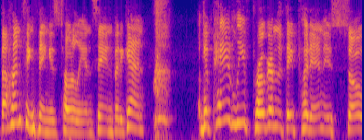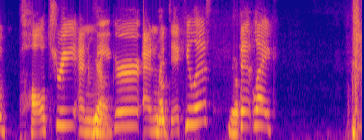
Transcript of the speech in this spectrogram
the hunting thing is totally insane, but again, the paid leave program that they put in is so paltry and Yeah. meager and Yep. ridiculous Yep. that like. If-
